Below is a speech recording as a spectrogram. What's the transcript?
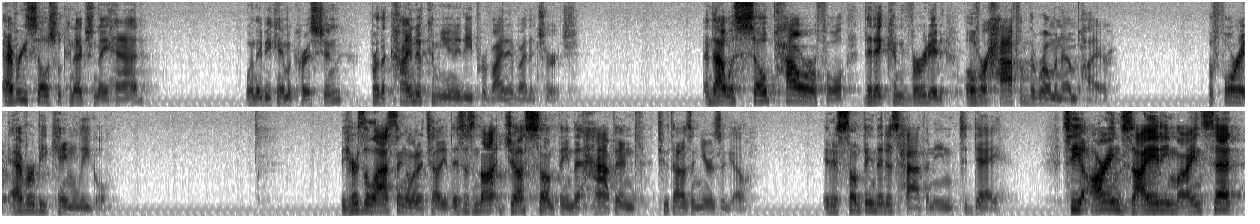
every social connection they had when they became a Christian for the kind of community provided by the church. And that was so powerful that it converted over half of the Roman Empire before it ever became legal. But here's the last thing I want to tell you this is not just something that happened 2,000 years ago, it is something that is happening today. See, our anxiety mindset,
